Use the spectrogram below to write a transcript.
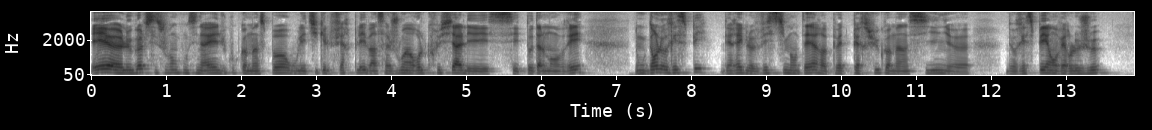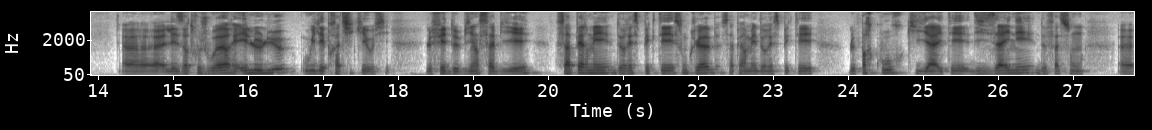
Et euh, le golf, c'est souvent considéré du coup comme un sport où l'éthique et le fair play, ben, ça joue un rôle crucial et c'est totalement vrai. Donc dans le respect des règles vestimentaires peut être perçu comme un signe euh, de respect envers le jeu, euh, les autres joueurs et le lieu où il est pratiqué aussi. Le fait de bien s'habiller, ça permet de respecter son club, ça permet de respecter le parcours qui a été designé de façon euh,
